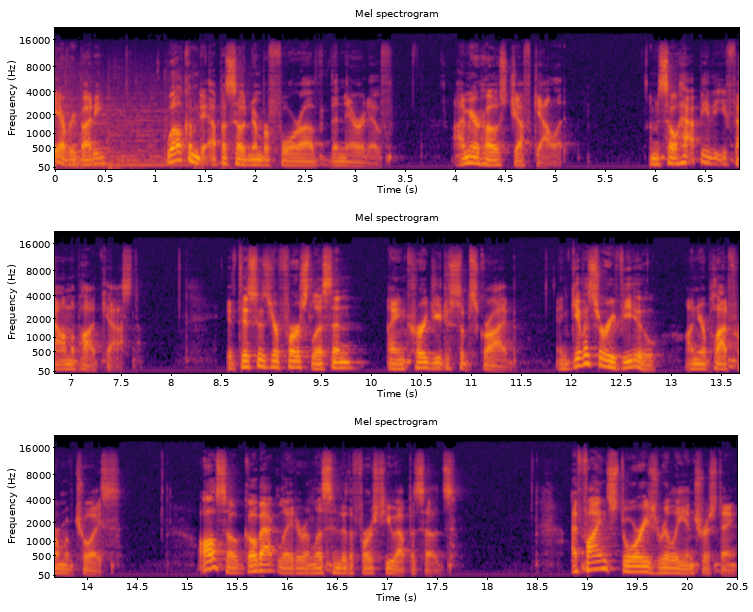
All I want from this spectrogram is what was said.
Hey, everybody. Welcome to episode number four of The Narrative. I'm your host, Jeff Gallett. I'm so happy that you found the podcast. If this is your first listen, I encourage you to subscribe and give us a review on your platform of choice. Also, go back later and listen to the first few episodes. I find stories really interesting,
